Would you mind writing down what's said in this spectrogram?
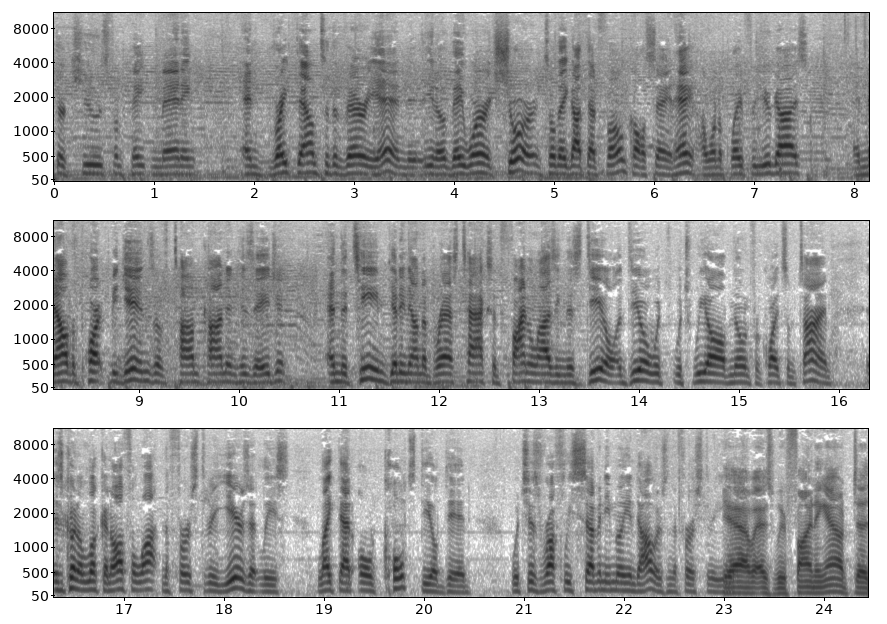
their cues from Peyton Manning. And right down to the very end, you know, they weren't sure until they got that phone call saying, hey, I want to play for you guys. And now the part begins of Tom Condon, his agent, and the team getting down to brass tacks and finalizing this deal, a deal which, which we all have known for quite some time is going to look an awful lot in the first three years at least, like that old Colts deal did which is roughly $70 million in the first three years. Yeah, as we're finding out, uh,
